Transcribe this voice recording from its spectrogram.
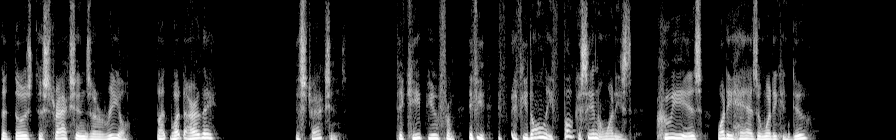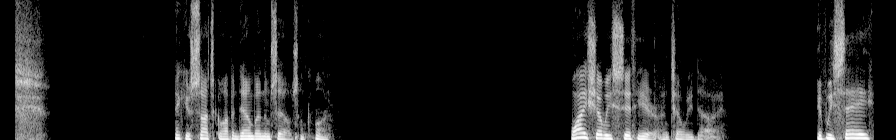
that those distractions are real. But what are they? Distractions to keep you from if you if, if you'd only focus in on what he's who he is, what he has, and what he can do. Make your thoughts go up and down by themselves. Oh, come on. Why shall we sit here until we die? If we say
